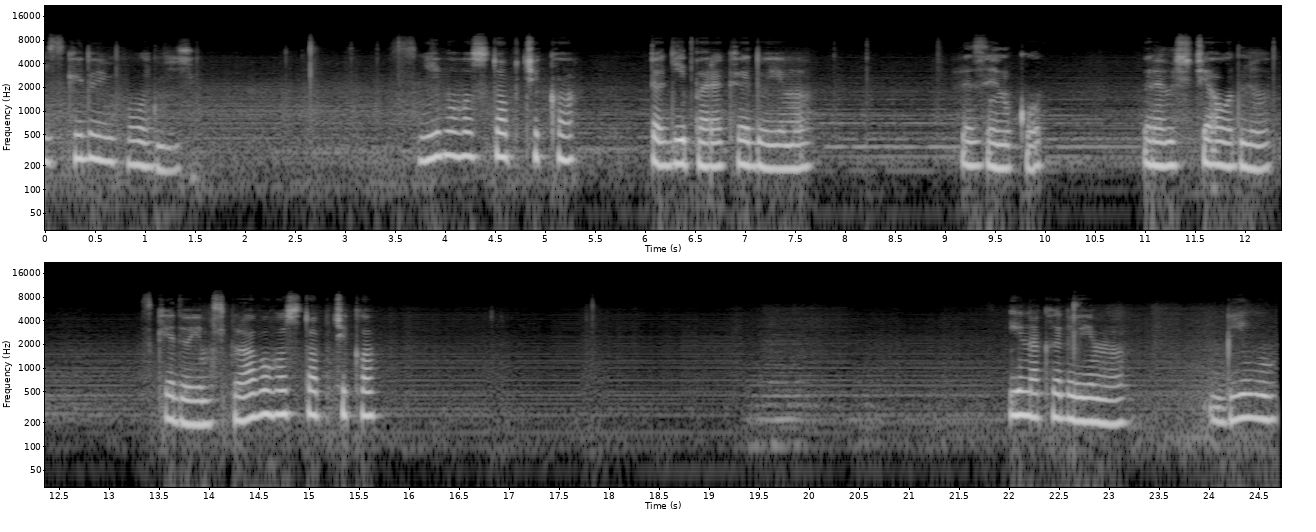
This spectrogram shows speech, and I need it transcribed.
і скидуємо по одній. З лівого стопчика тоді перекидуємо резинку. Беремо ще одну. Скидуємо з правого стопчика. І накидуємо білу,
